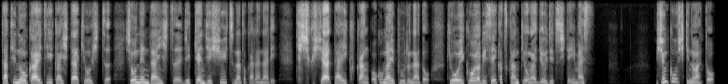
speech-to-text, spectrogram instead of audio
多機能化 IT 化した教室、少年団室、実験実習室などからなり、寄宿舎、体育館、屋外プールなど、教育及び生活環境が充実しています。竣工式の後、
